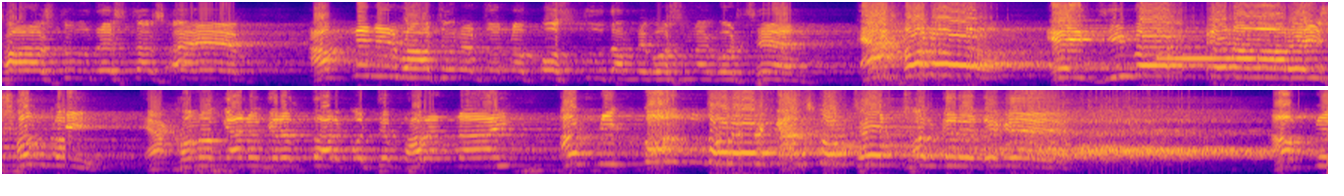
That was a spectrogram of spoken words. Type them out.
স্বরাষ্ট্র উপদেষ্টা সাহেব, আপনি নির্বাচনের জন্য প্রস্তুত আপনি ঘোষণা করছেন। এখনও এই জীবন এই সন্ত্রাসী এখনও কেন গ্রেফতার করতে পারেন নাই? আপনি কোন দলের কাজ করছেন সরকারের থেকে? আপনি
